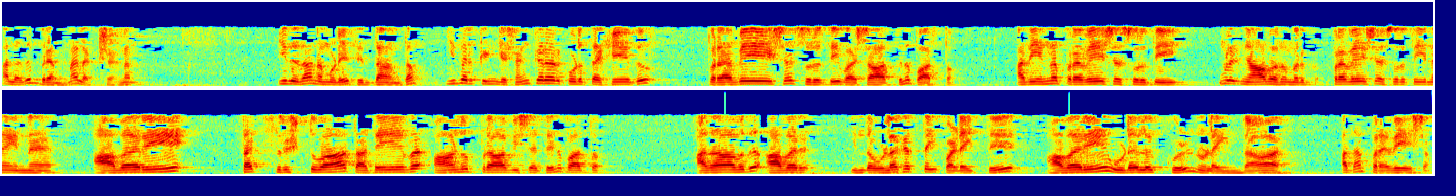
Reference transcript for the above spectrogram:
அல்லது பிரம்ம லட்சணம். இதுதான் நம்முடைய சித்தாந்தம். இதற்கு இங்க சங்கரர் கொடுத்த ஹேது பிரவேச சுருதி வசாத்னு பார்த்தோம். அது என்ன பிரவேச சுருதி உங்களுக்கு ஞாபகம் இருக்கும் பிரவேச சுருத்தினா என்ன? அவரே தத் சிருஷ்டுவா ததேவ அனுப்பிராவிஷத்துன்னு பார்த்தோம். அதாவது அவர் இந்த உலகத்தை படைத்து அவரே உடலுக்குள் நுழைந்தார். அதான் பிரவேசம்.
